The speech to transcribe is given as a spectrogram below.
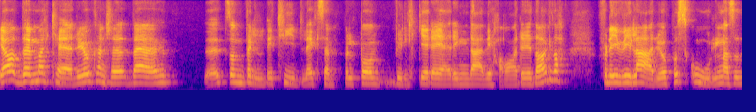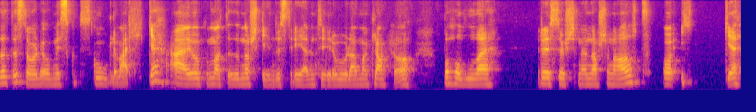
Ja, det markerer jo kanskje Det er et sånn veldig tydelig eksempel på hvilken regjering det er vi har i dag. Da. Fordi vi lærer jo på skolen, altså dette står det om i skoleverket, er jo på en måte det norske industrieventyret, hvordan man klarte å beholde ressursene nasjonalt og ikke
